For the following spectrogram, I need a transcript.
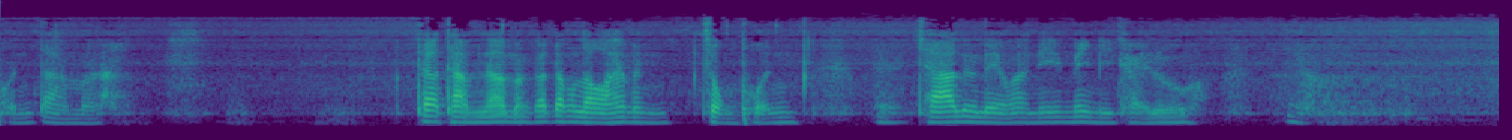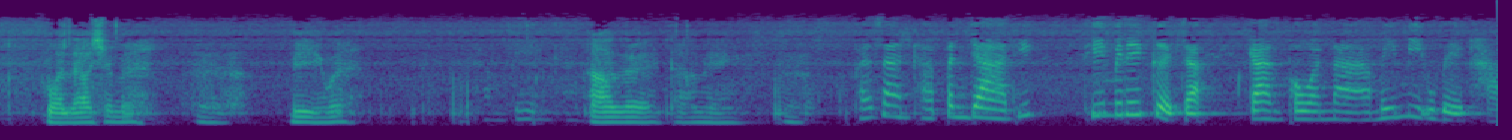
ผลตามมา ถ้าทำแล้วมันก็ต้องรอให้มันส่งผล ช้าหรือเร็วอันนี้ไม่มีใครรู้ หมดแล้วใช่ไหมมีไหมเองค่ะเอาเลยถามเองพระอาจารย์คะปัญญาที่ที่ไม่ได้เกิดจากการภาวนาไม่มีอุเบกขา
